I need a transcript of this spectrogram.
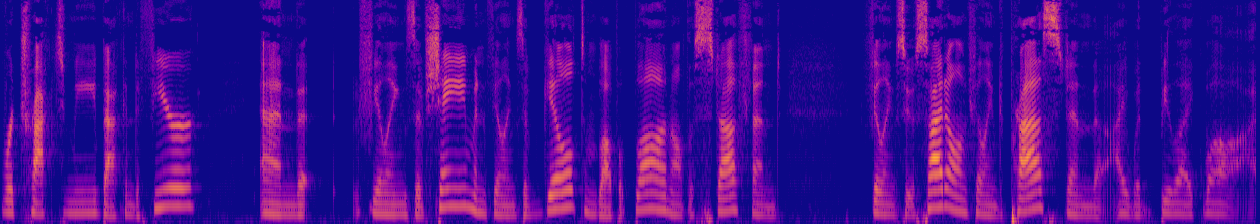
retract me back into fear and feelings of shame and feelings of guilt and blah blah blah and all this stuff and feeling suicidal and feeling depressed. And I would be like well I,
